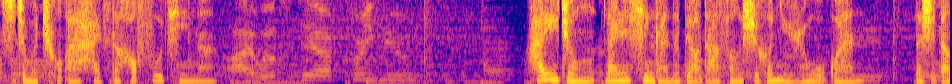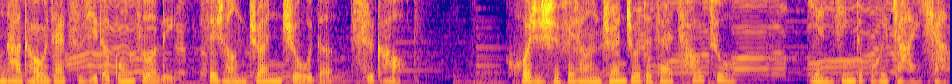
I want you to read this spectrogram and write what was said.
是这么宠爱孩子的好父亲呢？还有一种男人性感的表达方式和女人无关，那是当他投入在自己的工作里，非常专注的思考。或者是非常专注的在操作，眼睛都不会眨一下。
